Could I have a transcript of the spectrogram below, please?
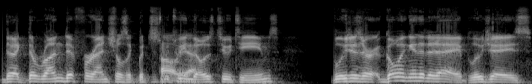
They're like the run differentials, like but just Oh, between yeah. those two teams, Blue Jays are going into today. Blue Jays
